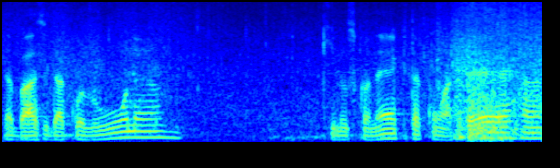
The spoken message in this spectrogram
a base da coluna, que nos conecta com a terra.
